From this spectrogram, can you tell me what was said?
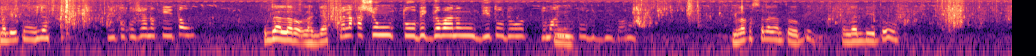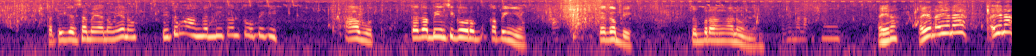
Maliit na isa. Dito ko siya nakita oh. Naglalaro lang dyan. Malakas yung tubig gawa ng dito, dumaan yung tubig dito. Ano? Malakas talaga ang tubig. Hanggang dito. oh. Pati dyan sa may anong yan oh. Dito nga hanggang dito ang tubig eh. Abot. Kagabi yan siguro kaping nyo. Kagabi. Sobrang ano niyan. Kasi malakas yung... Ayun na. Ayun, ayun na. Ayun na.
